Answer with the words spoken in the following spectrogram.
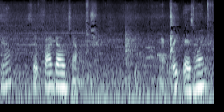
Go. So $5 challenge. Alright, there's one.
